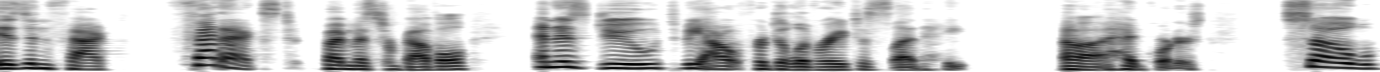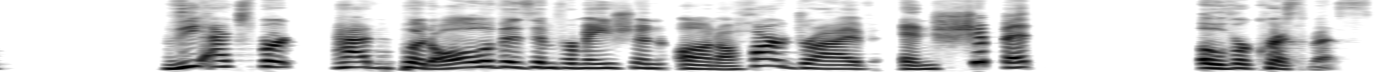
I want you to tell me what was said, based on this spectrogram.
is, in fact, FedExed by Mr. Bevel and is due to be out for delivery to SLED uh, headquarters. So the expert had to put all of his information on a hard drive and ship it over Christmas.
